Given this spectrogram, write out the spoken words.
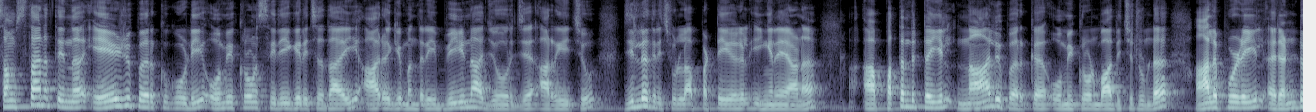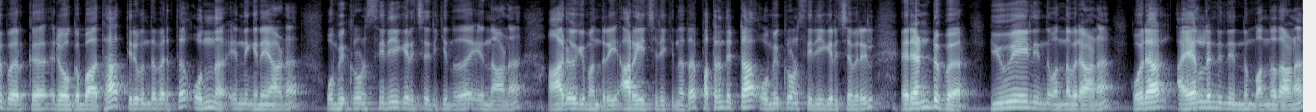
സംസ്ഥാനത്ത് ഇന്ന് ഏഴു പേർക്ക് കൂടി ഒമിക്രോൺ സ്ഥിരീകരിച്ചതായി ആരോഗ്യമന്ത്രി വീണ ജോർജ് അറിയിച്ചു. ജില്ല തിരിച്ചുള്ള പട്ടികകൾ ഇങ്ങനെയാണ്. പത്തനംതിട്ടയിൽ നാല് പേർക്ക് ഒമിക്രോൺ ബാധിച്ചിട്ടുണ്ട്. ആലപ്പുഴയിൽ രണ്ട് പേർക്ക് രോഗബാധ. തിരുവനന്തപുരത്ത് ഒന്ന് എന്നിങ്ങനെയാണ് ഒമിക്രോൺ സ്ഥിരീകരിച്ചിരിക്കുന്നത് എന്നാണ് ആരോഗ്യമന്ത്രി അറിയിച്ചിരിക്കുന്നത്. പത്തനംതിട്ട ഒമിക്രോൺ സ്ഥിരീകരിച്ചവരിൽ രണ്ട് പേർ യു എയിൽ നിന്ന് വന്നവരാണ്. ഒരാൾ അയർലൻഡിൽ നിന്നും വന്നതാണ്.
